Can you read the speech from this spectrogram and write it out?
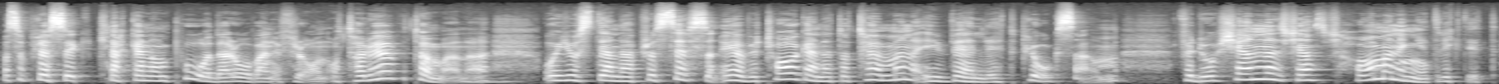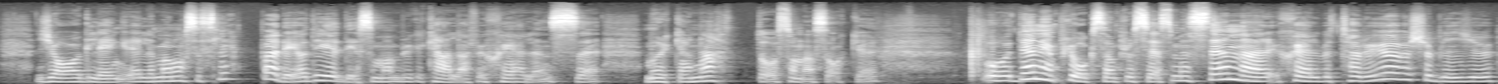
Och så plötsligt knackar någon på där ovanifrån och tar över tömmarna. Mm. Och just den där processen, övertagandet av tömmarna är väldigt plågsam. För då känner, känns, har man inget riktigt jag längre, eller man måste släppa det. Och det är det som man brukar kalla för själens eh, mörka natt och sådana saker. Och den är en plågsam process, men sen när självet tar över så blir, ju,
